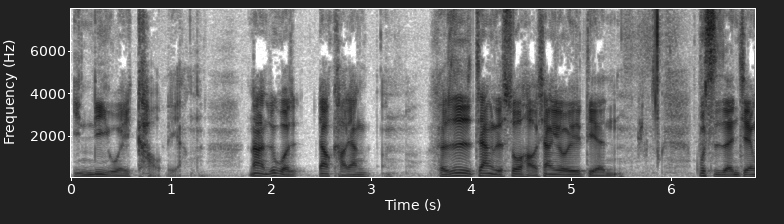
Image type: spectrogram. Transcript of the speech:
盈利为考量。那如果要考量，可是这样子说好像又有一点不食人间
